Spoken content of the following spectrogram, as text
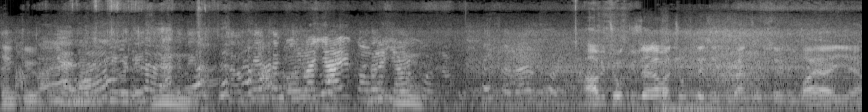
Thank you. Yeah, thank giấy. Abi çok güzel ama çok lezzetli. Ben çok sevdim. Bayağı iyi ya.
